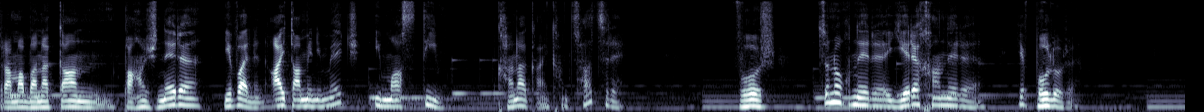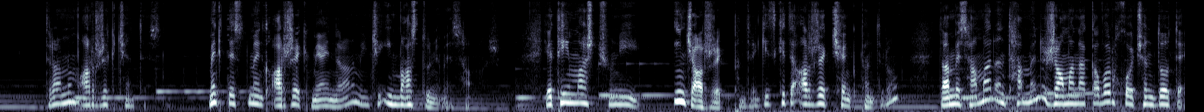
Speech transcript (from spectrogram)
տրամաբանական պահանջները եւ այլն այդ ամենի մեջ իմաստի քանակ այնքան ցածր է որ ծնողները, երեխաները եւ բոլորը դրանում արժեք չեն տեսնում Մենք տեսնում ենք արժեք միայն նրանում, ինչը իմաստ ունի մեզ համար։ Եթե իմաստ չունի, ինչ արժեք փնտրենք։ Իսկ եթե արժեք չենք փնտրում, դա մեզ համար ընդհանրապես ժամանակավոր խոչընդոտ է,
